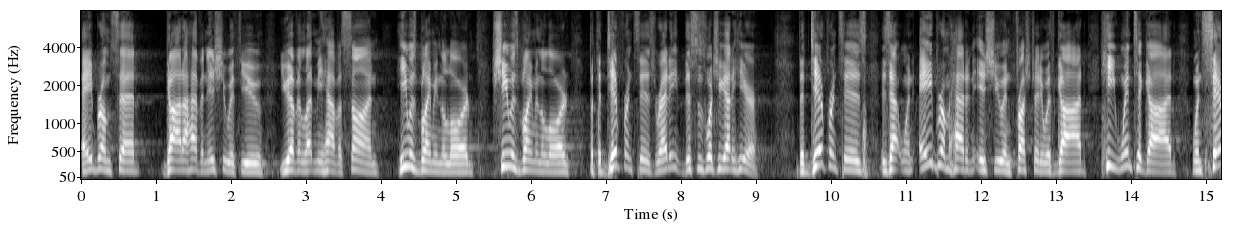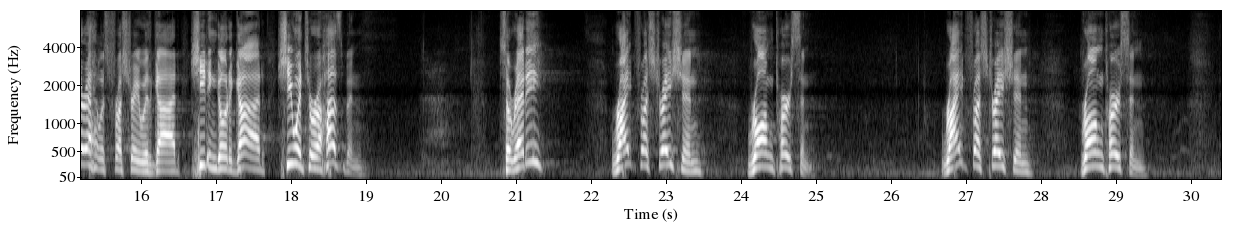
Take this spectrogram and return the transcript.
Abram said, God, I have an issue with you. You haven't let me have a son. He was blaming the Lord. She was blaming the Lord. But the difference is, ready? This is what you got to hear. The difference is, is that when Abram had an issue and frustrated with God, he went to God. When Sarah was frustrated with God, she didn't go to God, she went to her husband. So, ready? Right frustration, wrong person. Right frustration, wrong person.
